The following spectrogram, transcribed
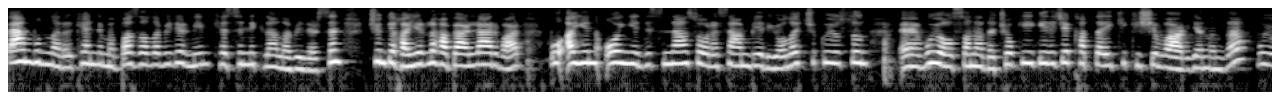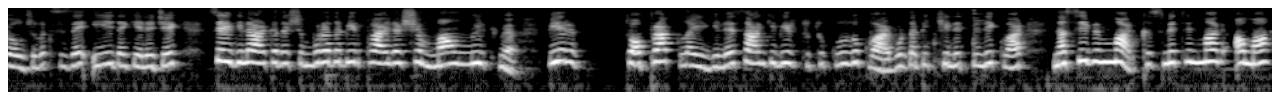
Ben bunları kendime baz alabilir miyim? Kesinlikle alabilirsin. Çünkü hayırlı haberler var. Bu ayın 17'sinden sonra sen bir yola çıkıyorsun. E, bu yol sana da çok iyi gelecek. Hatta iki kişi var yanında. Bu yolculuk size iyi de gelecek. Sevgili arkadaşım burada bir paylaşım, mal mülk mü? Bir toprakla ilgili sanki bir tutukluluk var. Burada bir kilitlilik var. Nasibin var, kısmetin var ama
